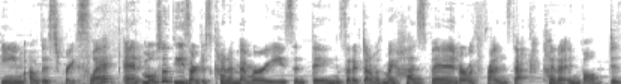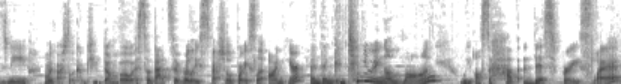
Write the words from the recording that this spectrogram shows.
theme of this bracelet. And most of these are just kind of memories and things that I've done with my husband or with friends that kind of involve Disney. Oh my gosh, look how cute Dumbo is. So that's a really special bracelet on here. And then continuing along, we also have this bracelet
